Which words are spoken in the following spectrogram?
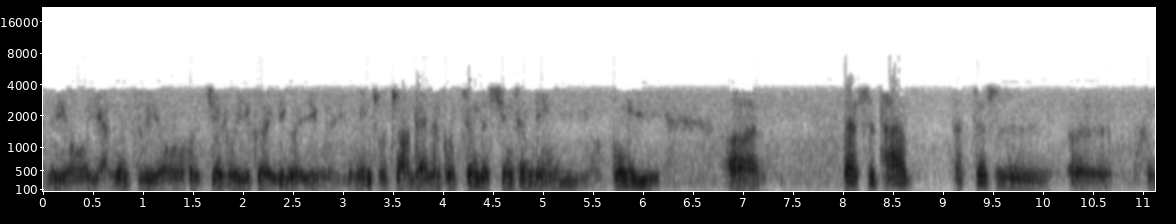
自由、言论自由，或者进入一个一个一个一个民主状态，能够真的形成民意、公益，呃，但是它。他真是呃很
